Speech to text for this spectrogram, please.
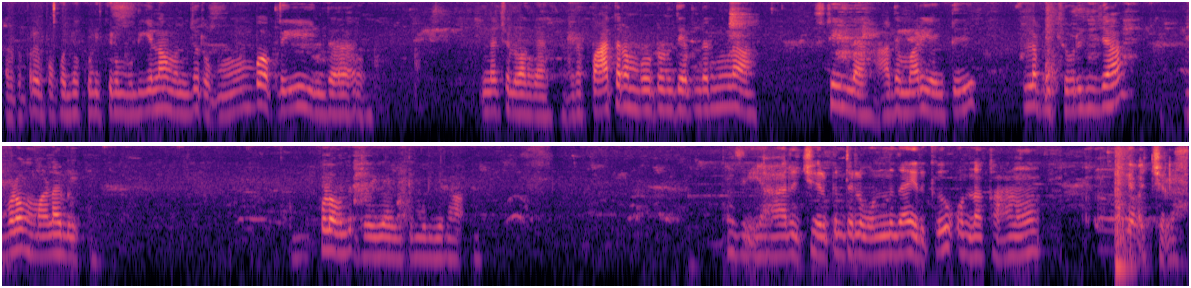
அதுக்கப்புறம் இப்போ கொஞ்சம் குளிக்கிற முடியெல்லாம் வந்து ரொம்ப அப்படியே இந்த என்ன சொல்லுவாங்க இந்த பாத்திரம் போட்டு ஒன்று தருங்களா ஸ்டீலில். அது மாதிரி ஆகிட்டு ஃபுல்லாக அப்படி சொரிஞ்சா இவ்வளோ மணல். இவ்வளோ வந்து ட்ரை ஆகிட்டு முடியலாம் அது யார் செருப்புன்னு தெரியல. ஒன்று தான் இருக்குது ஒன்றை காணும். இங்கே வச்சிடலாம்.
